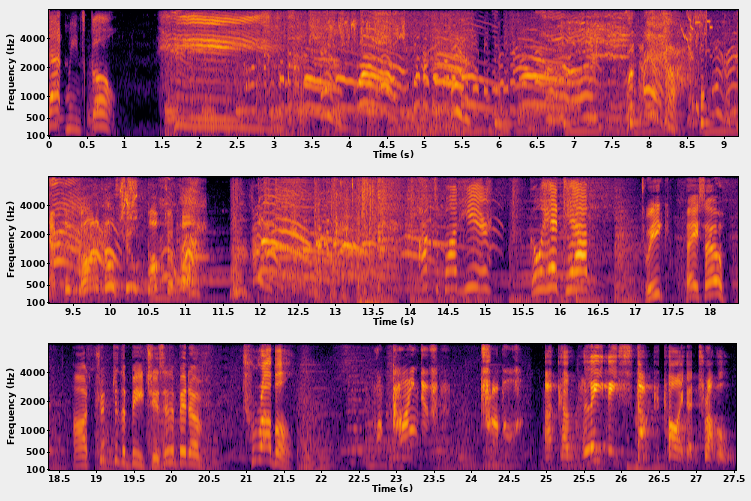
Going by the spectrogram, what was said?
that means go. Captain Barnacle to Octopod. Octopod here. Go ahead, Cap. Tweak, Peso, our trip to the beach is in a bit of Trouble. What kind of trouble? A completely stuck kind of trouble.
